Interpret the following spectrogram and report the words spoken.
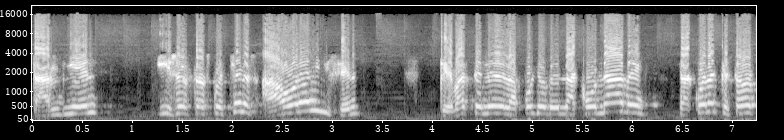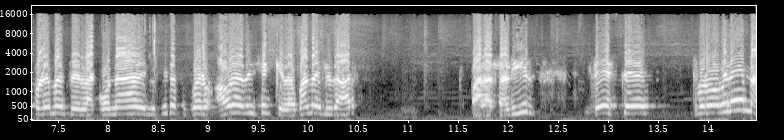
también hizo estas cuestiones. Ahora dicen que va a tener el apoyo de la CONADE. ¿Se acuerdan que estaba el problema entre la CONADE y Lupita? Pues bueno, ahora dicen que la van a ayudar para salir de este problema.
